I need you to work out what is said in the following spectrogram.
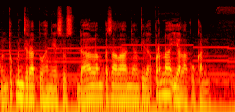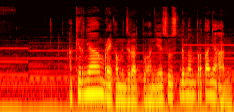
untuk menjerat Tuhan Yesus dalam kesalahan yang tidak pernah ia lakukan. Akhirnya, mereka menjerat Tuhan Yesus dengan pertanyaan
